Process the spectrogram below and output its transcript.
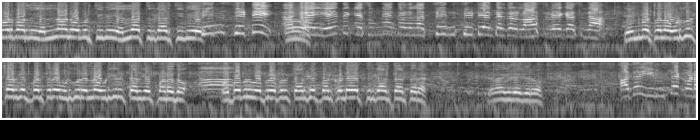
ನೋಡಬಾರ್ದು ಎಲ್ಲ ನೋಡ್ಬಿಡ್ತೀವಿ ಎಲ್ಲ ತಿರ್ಗಾಡ್ತೀವಿ. ಸಿನ್ ಸಿಟಿ ಅಂದ್ರೆ ಸುಮ್ಮನೆ ಅಂತ ಹೇಳಲ್ಲ ಸಿನ್ ಸಿಟಿ ಅಂತ ಹೇಳ್ತಾರೆ ಲಾಸ್ ವೇಗಸ್ನ ಹೆಣ್ಮಕ್ಳೆಲ್ಲ ಹುಡುಗರು ಟಾರ್ಗೆಟ್ ಮಾಡ್ತಾರೆ ಹುಡುಗರೆಲ್ಲ ಹುಡುಗಿರಿಗೆ ಟಾರ್ಗೆಟ್ ಮಾಡೋದು. ಒಬ್ಬೊಬ್ರು ಒಬ್ಬೊಬ್ರಿಗೆ ಒಬ್ರೊಬ್ರಿಗೆ ಟಾರ್ಗೆಟ್ ಮಾಡ್ಕೊಂಡೇ ತಿರ್ಗಾಡ್ತಾ ಇರ್ತಾರೆ. ಚೆನ್ನಾಗಿದೆ ಗುರು. ಆದ್ರೆ ಹಿಂಸೆ ಕೊಡ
